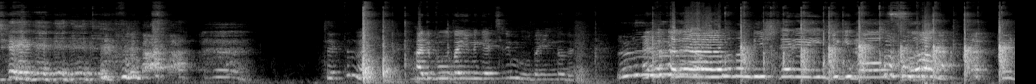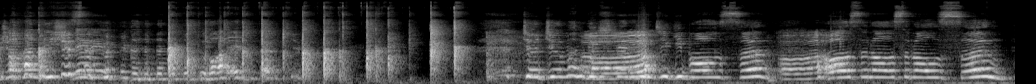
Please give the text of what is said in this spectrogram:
Çektin mi? Hadi buğdayını getireyim buğdayını da dök. Hadi bakalım. Çocuğumun dişleri inci gibi olsun. Çocuğumun dişleri. Dua. Çocuğumun Aa. dişleri inci gibi olsun. Aa, Olsun olsun olsun.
